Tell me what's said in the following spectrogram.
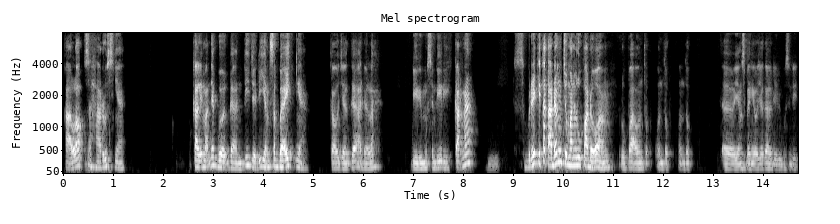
Kalau seharusnya kalimatnya gue ganti jadi yang sebaiknya kau jaga adalah dirimu sendiri. Karena sebenarnya kita kadang cuman lupa doang, lupa untuk untuk untuk eh, yang jaga adalah dirimu sendiri.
